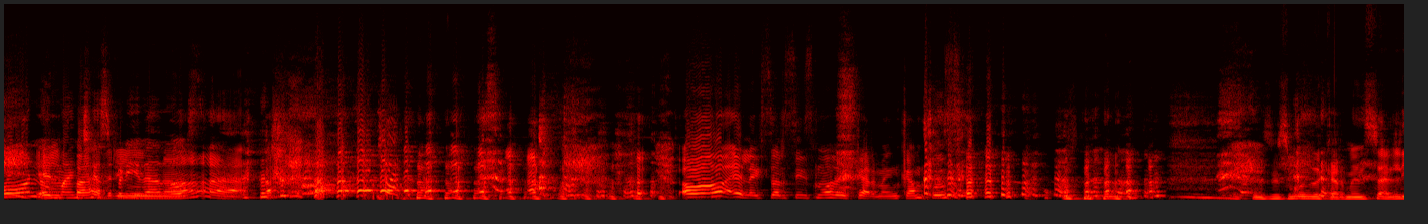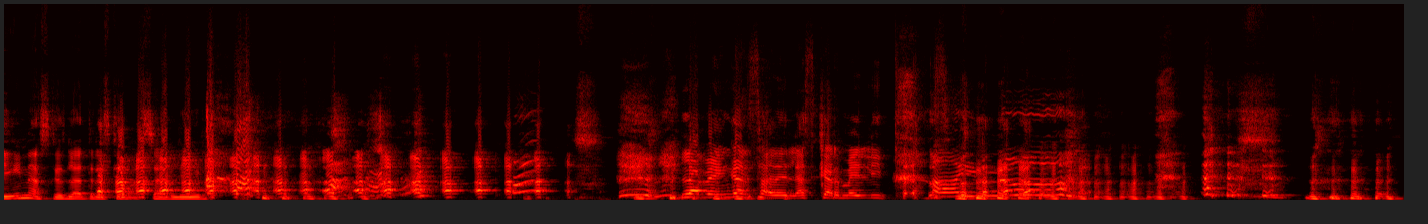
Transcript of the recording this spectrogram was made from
Oh, no manches Frida o el exorcismo de Carmen Campos. el exorcismo de Carmen Salinas, que es la 3 que va a salir. La venganza de las Carmelitas. ¡Ay, no!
